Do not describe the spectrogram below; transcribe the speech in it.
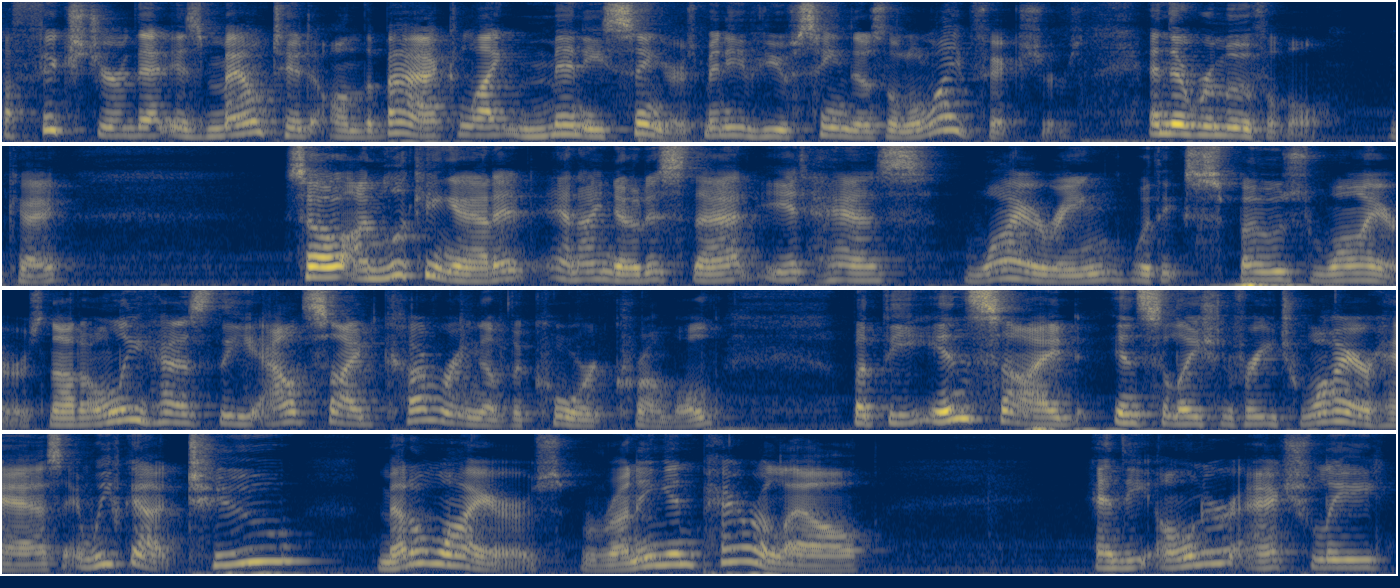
a fixture that is mounted on the back like many singers. Many of you have seen those little light fixtures and they're removable, okay? So I'm looking at it and I notice that it has wiring with exposed wires. Not only has the outside covering of the cord crumbled, but the inside insulation for each wire has, and we've got two metal wires running in parallel and the owner actually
